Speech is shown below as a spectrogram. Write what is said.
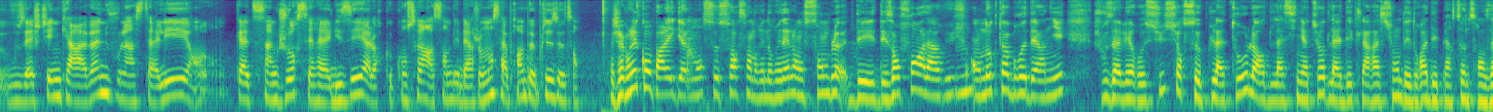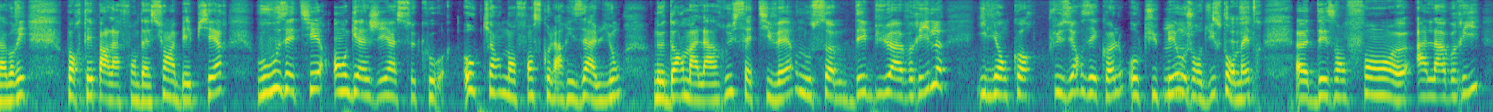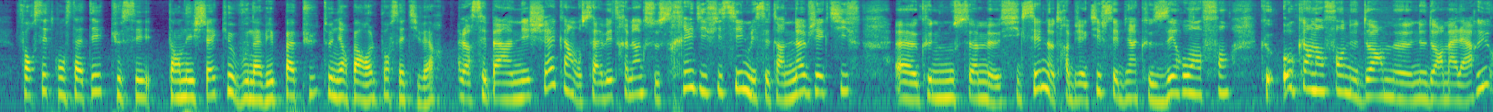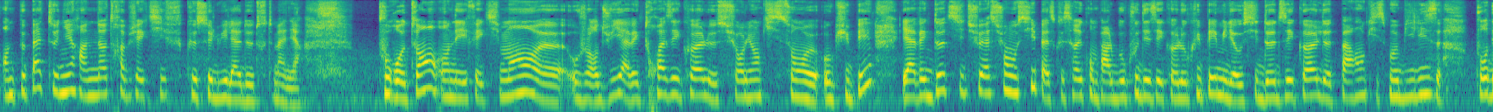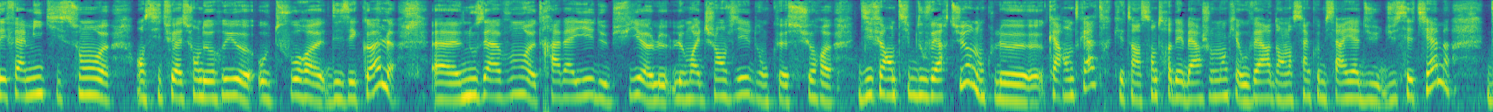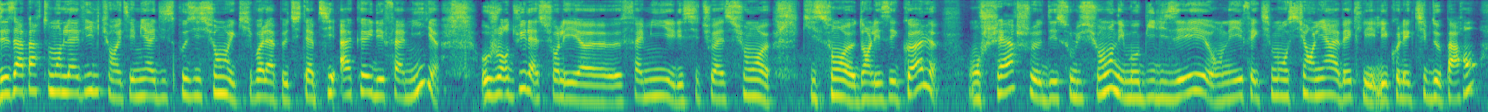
vous achetez une caravane, vous l'installez, en 4-5 jours, c'est réalisé, alors que construire un centre d'hébergement, ça prend un peu plus de temps. J'aimerais qu'on parle également ce soir, Sandrine Runel, ensemble des, enfants à la rue. Mm. En octobre dernier, je vous avais reçu sur ce plateau lors de la signature de la déclaration des droits des personnes sans abri portée par la Fondation Abbé Pierre. Vous vous étiez engagé à ce qu'aucun enfant scolarisé à Lyon ne dorme à la rue cet hiver. Nous sommes début avril. Il y a encore plusieurs écoles occupées mm, aujourd'hui pour mettre euh, des enfants euh, à l'abri forcé de constater que c'est un échec, vous n'avez pas pu tenir parole pour cet hiver. Alors c'est pas un échec, hein. on savait très bien que ce serait difficile, mais c'est un objectif euh, que nous nous sommes fixés. Notre objectif, c'est bien que zéro enfant, que aucun enfant ne dorme, ne dorme à la rue. On ne peut pas tenir un autre objectif que celui-là de toute manière. Pour autant, on est effectivement euh, aujourd'hui avec trois écoles sur Lyon qui sont euh, occupées et avec d'autres situations aussi, parce que c'est vrai qu'on parle beaucoup des écoles occupées, mais il y a aussi d'autres écoles, d'autres parents qui se mobilisent pour des familles qui sont euh, en situation de rue autour des écoles. nous avons travaillé depuis le, mois de janvier donc sur différents types d'ouvertures. Donc le 44, qui est un centre d'hébergement qui a ouvert dans l'ancien commissariat du, du 7e, des appartements de la ville qui ont été mis à disposition et qui voilà petit à petit accueillent les familles. Aujourd'hui, là, sur les euh, familles et les situations euh, qui sont euh, dans les écoles, on cherche des solutions, on est mobilisé, on est effectivement aussi en lien avec les, collectifs de parents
